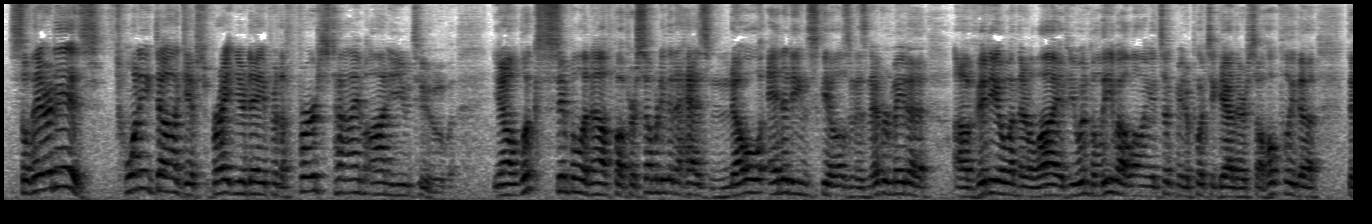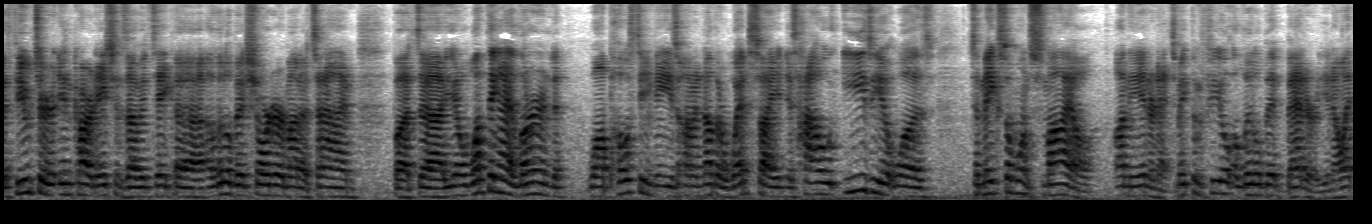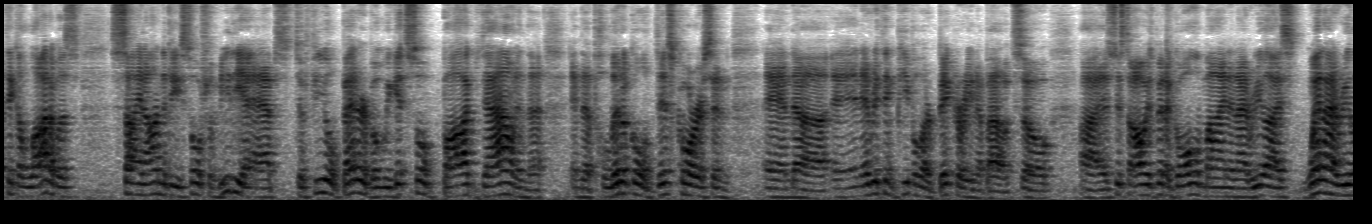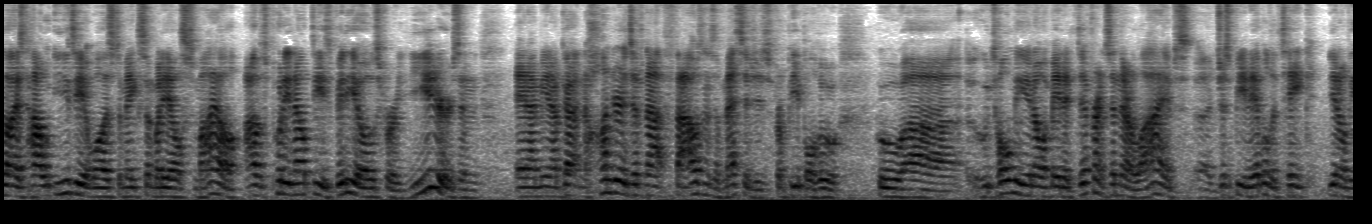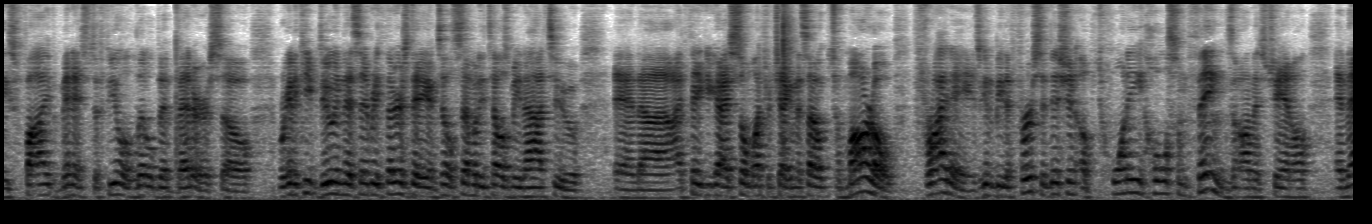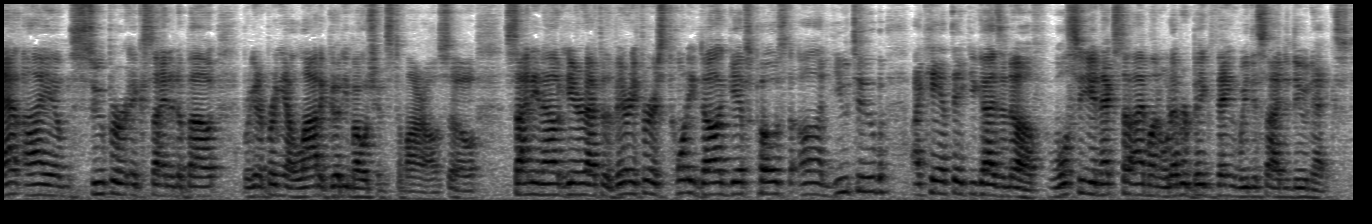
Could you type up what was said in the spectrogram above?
So there it is 20 dog gifs brighten your day for the first time on YouTube. You know, it looks simple enough, but for somebody that has no editing skills and has never made a, a video in their life, you wouldn't believe how long it took me to put together. So hopefully the, the future incarnations of it take a, a little bit shorter amount of time. But, uh, you know, one thing I learned while posting these on another website is how easy it was to make someone smile on the internet, to make them feel a little bit better. You know, I think a lot of us sign on to these social media apps to feel better, but we get so bogged down in the in the political discourse and and uh, and everything people are bickering about. So uh, it's just always been a goal of mine. And I realized when I realized how easy it was to make somebody else smile, I was putting out these videos for years, and and I mean I've gotten hundreds, if not thousands, of messages from people who who uh, who told me you know it made a difference in their lives uh, just being able to take you know these five minutes to feel a little bit better. So we're gonna keep doing this every thursday until somebody tells me not to and uh, i thank you guys so much for checking this out tomorrow friday is gonna be the first edition of 20 wholesome things on this channel and that i am super excited about we're gonna bring you a lot of good emotions tomorrow so signing out here after the very first 20 dog gifts post on youtube I can't thank you guys enough. We'll see you next time on whatever big thing we decide to do next.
